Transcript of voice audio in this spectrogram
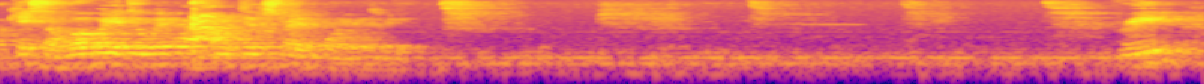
Okay, so what will you do I'm gonna demonstrate it for you. Breathe.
